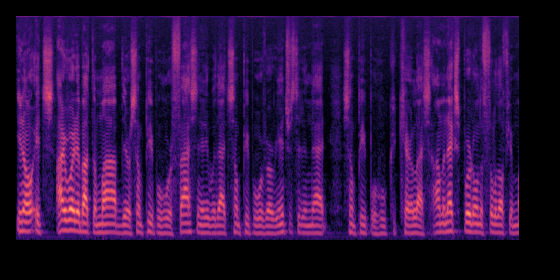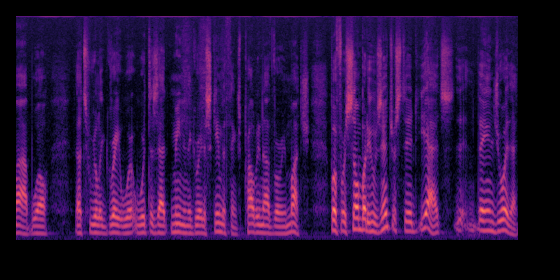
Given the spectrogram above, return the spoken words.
You know, it's I write about the mob. There are some people who are fascinated with that, some people who are very interested in that, some people who could care less. I'm an expert on the Philadelphia mob. Well, that's really great. What, what does that mean in the greater scheme of things? Probably not very much. But for somebody who's interested, yeah, it's they enjoy that.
